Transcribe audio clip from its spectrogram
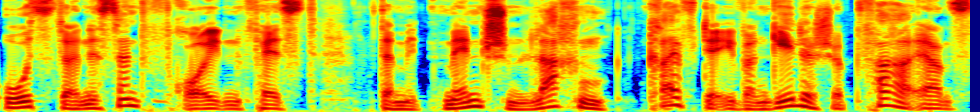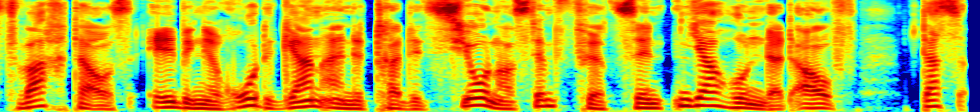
Ostern ist ein Freudenfest. Damit Menschen lachen, greift der evangelische Pfarrer Ernst Wachter aus Elbingerode gern eine Tradition aus dem 14. Jahrhundert auf das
